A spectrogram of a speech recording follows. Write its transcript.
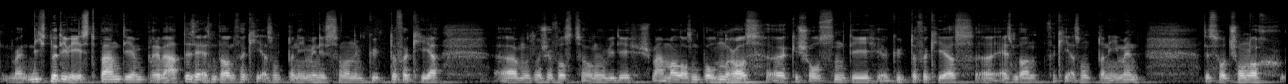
nicht nur die Westbahn, die ein privates Eisenbahnverkehrsunternehmen ist, sondern im Güterverkehr äh, muss man schon fast sagen, wie die Schwammerl aus dem Boden rausgeschossen, äh, die Güterverkehrs-, äh, Eisenbahnverkehrsunternehmen. Das hat schon auch, äh,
